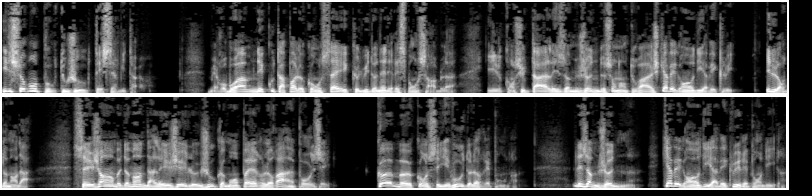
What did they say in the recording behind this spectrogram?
ils seront pour toujours tes serviteurs. Mais Roboam n'écouta pas le conseil que lui donnaient les responsables. Il consulta les hommes jeunes de son entourage qui avaient grandi avec lui. Il leur demanda Ces gens me demandent d'alléger le joug que mon père leur a imposé. Que me conseillez-vous de leur répondre? Les hommes jeunes, qui avaient grandi avec lui, répondirent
